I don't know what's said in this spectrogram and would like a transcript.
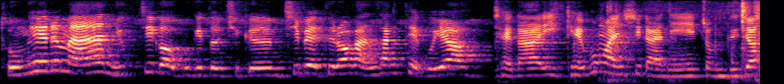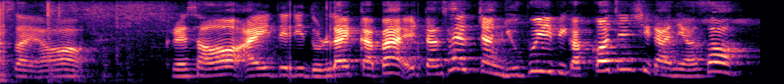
동해르만 육지거북이도 지금 집에 들어간 상태고요. 제가 이 개봉한 시간이 좀 늦었어요. 그래서 아이들이 놀랄까봐 일단 사육장 UVB가 꺼진 시간이어서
